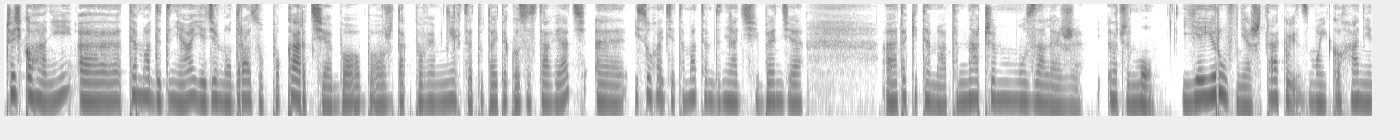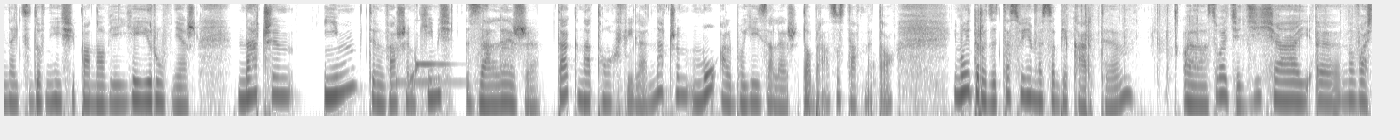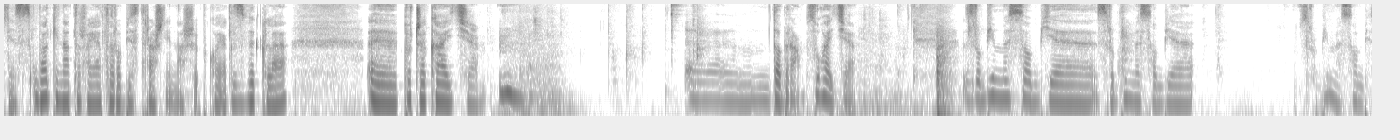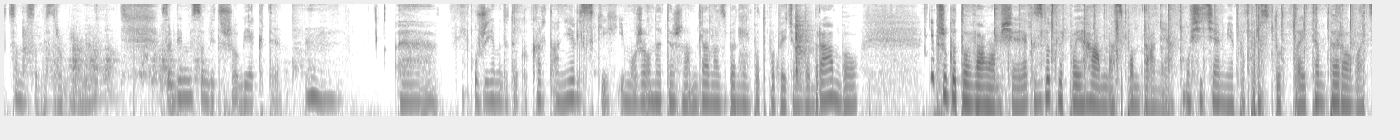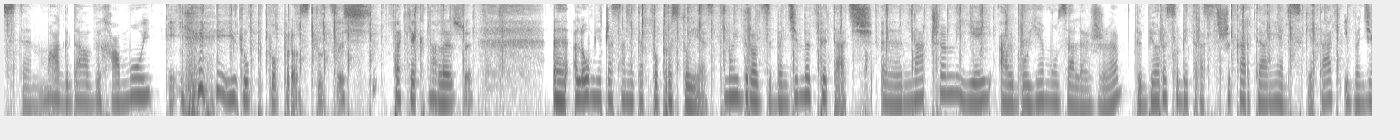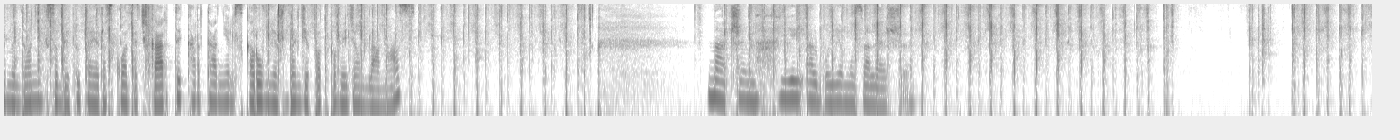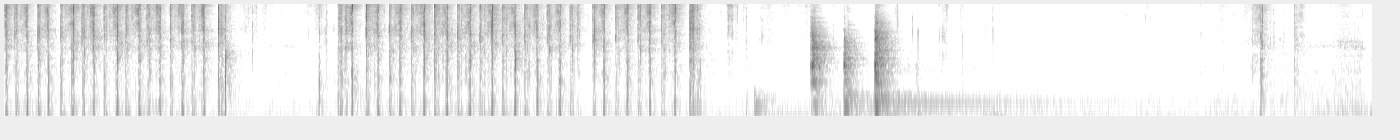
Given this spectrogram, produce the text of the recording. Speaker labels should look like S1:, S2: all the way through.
S1: Cześć kochani, e, temat dnia, jedziemy od razu po karcie, bo, bo że tak powiem nie chcę tutaj tego zostawiać. E, I słuchajcie, tematem dnia dzisiaj będzie e, taki temat, na czym mu zależy, znaczy mu, jej również, tak? Więc moi kochani, najcudowniejsi panowie, jej również, na czym im, tym waszym kimś zależy, tak? Na tą chwilę, na czym mu albo jej zależy. Dobra, zostawmy to. I moi drodzy, tasujemy sobie karty. E, Słuchajcie, dzisiaj, e, no właśnie, z uwagi na to, że ja to robię strasznie na szybko, jak zwykle, e, poczekajcie. Dobra, słuchajcie, zrobimy sobie, zrobimy sobie, zrobimy sobie, co my sobie zrobimy? Zrobimy sobie trzy obiekty. Użyjemy do tego kart anielskich i może one też nam dla nas będą podpowiedzią, dobra? Bo nie przygotowałam się, jak zwykle pojechałam na spontanie. Musicie mnie po prostu tutaj temperować z tym. Magda, wyhamuj i, i rób po prostu coś tak, jak należy. E, Ale u mnie czasami tak po prostu jest. Moi drodzy, będziemy pytać, e, na czym jej albo jemu zależy. Wybiorę sobie teraz trzy karty anielskie, tak? I będziemy do nich sobie tutaj rozkładać karty. Karta anielska również będzie podpowiedzią dla nas. Na czym jej albo jemu zależy.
